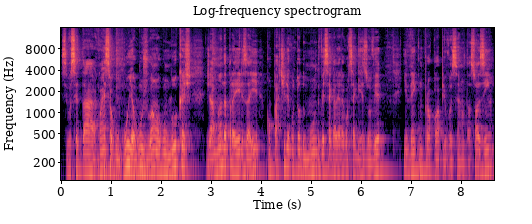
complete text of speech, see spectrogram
se você tá, conhece algum Rui, algum João, algum Lucas, já manda para eles aí, compartilha com todo mundo, vê se a galera consegue resolver e vem com Procópio. Você não está sozinho,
